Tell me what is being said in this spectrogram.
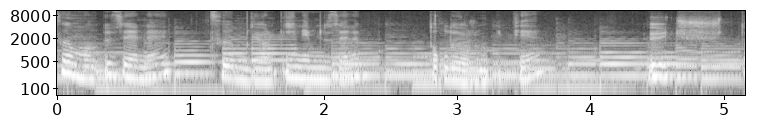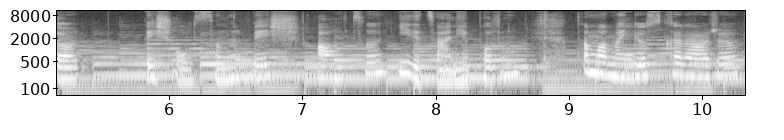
tığımın üzerine, tığım diyorum iğnemin üzerine doluyorum ipi. 3, 4, 5 oldu sanırım. 5, 6, 7 tane yapalım. Tamamen göz kararı.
